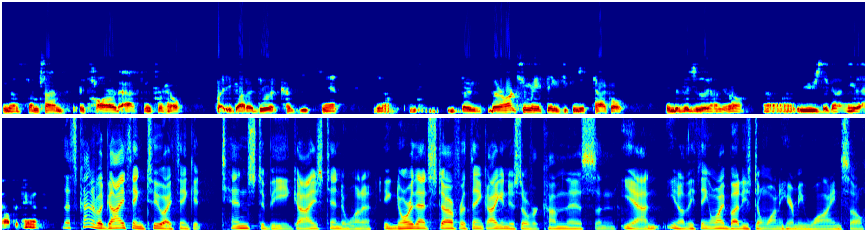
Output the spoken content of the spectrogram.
you know, sometimes it's hard asking for help, but you got to do it because you can't, you know, there, there aren't too many things you can just tackle individually on your own. Uh, you're usually going to need a helping hand. That's kind of a guy thing too. I think it tends to be guys tend to want to ignore that stuff or think I can just overcome this. And yeah, and, you know, they think my buddies don't want to hear me whine. So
